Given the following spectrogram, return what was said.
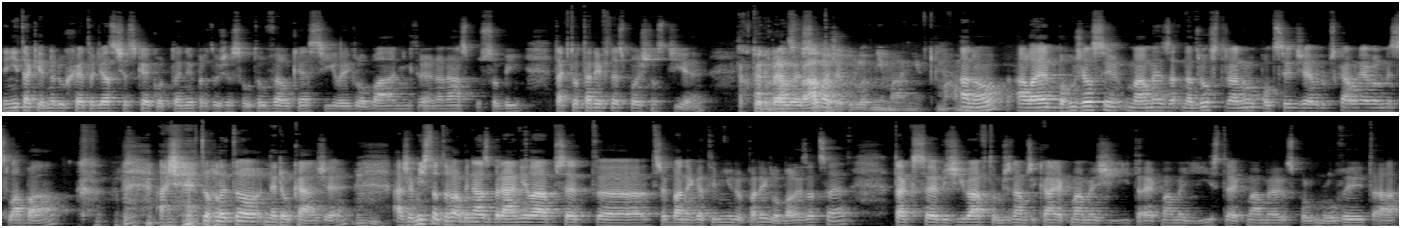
není tak jednoduché to dělat z české kotliny, protože jsou to velké síly globální, které na nás působí, tak to tady v té společnosti je. Tak to je dobrá zpráva, to... že tohle vnímání máme. Ano, ale bohužel si máme na druhou stranu pocit, že Evropská unie je velmi slabá a že tohle to nedokáže. Mm. A že místo toho, aby nás bránila před eh, třeba negativní dopady globalizace, tak se vyžívá v tom, že nám říká, jak máme žít a jak máme jíst a jak máme spolu mluvit a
